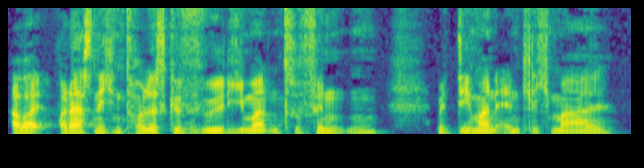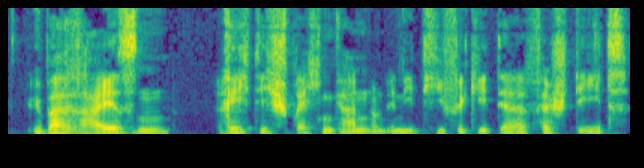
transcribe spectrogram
Aber war das nicht ein tolles Gefühl, ja. jemanden zu finden, mit dem man endlich mal über Reisen richtig sprechen kann und in die Tiefe geht, der versteht,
